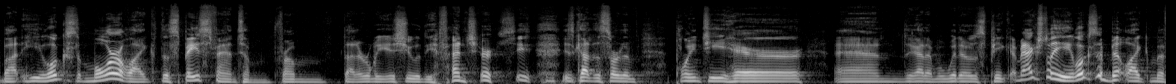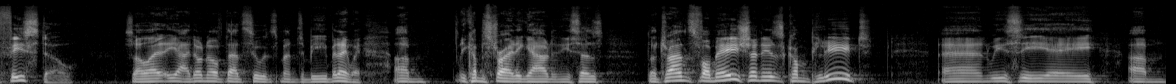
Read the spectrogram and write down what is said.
but he looks more like the space phantom from that early issue of the Avengers. He, he's got this sort of pointy hair and got a widow's peak. I mean, actually, he looks a bit like Mephisto. So I, yeah, I don't know if that's who it's meant to be, but anyway, um, he comes striding out and he says, The transformation is complete. And we see a um,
